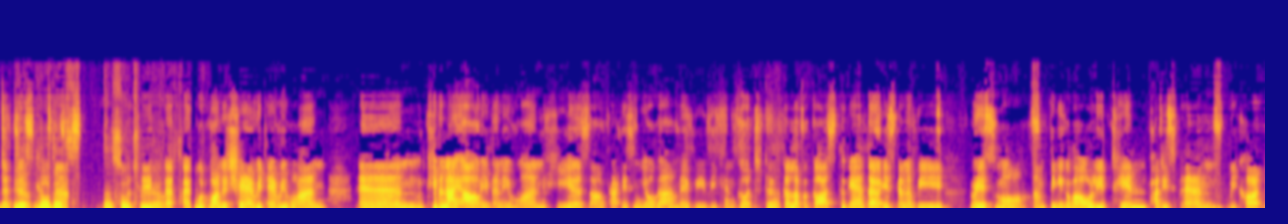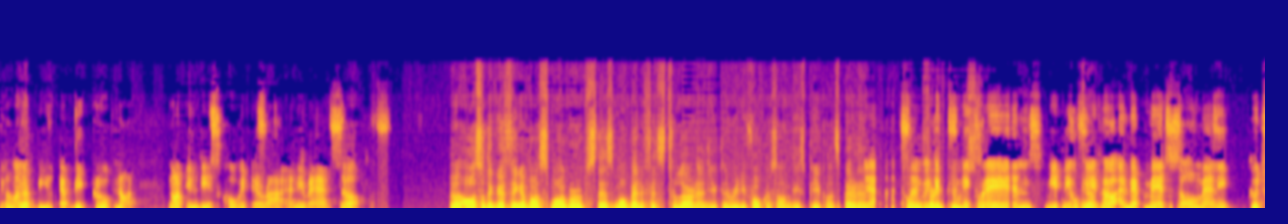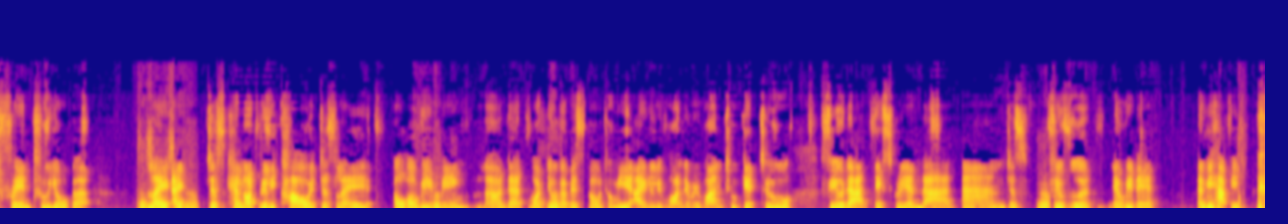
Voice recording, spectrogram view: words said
that's yeah no, that's that's so true. Yeah. That I would want to share with everyone. And keep an eye out if anyone here is uh, practicing yoga. Maybe we can go to the yeah. Galapagos together. It's gonna be very small. I'm thinking about only ten participants because we don't want to yeah. be a big group, not not in this COVID era anywhere. So and also the good thing about small groups, there's more benefits to learn and you can really focus on these people. It's better than yes, 20, and we 30 get people. To make so. friends, meet new people. Yeah. I have made so many good friends through yoga. That's like awesome, I yeah. just cannot really count. It's just like overwhelming uh, that what yoga yeah. bestowed to me. I really want everyone to get to feel that, experience that, and just yeah. feel good every day and be happy.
